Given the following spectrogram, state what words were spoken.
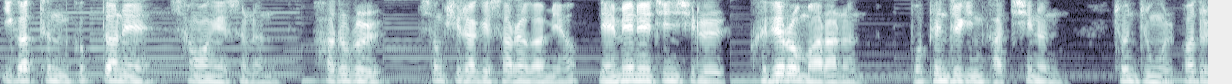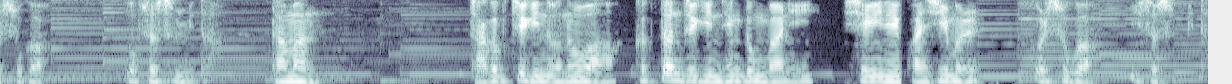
이 같은 극단의 상황에서는 하루를 성실하게 살아가며 내면의 진실을 그대로 말하는 보편적인 가치는 존중을 받을 수가 없었습니다. 다만 자극적인 언어와 극단적인 행동만이 세인의 관심을 끌 수가 있었습니다.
